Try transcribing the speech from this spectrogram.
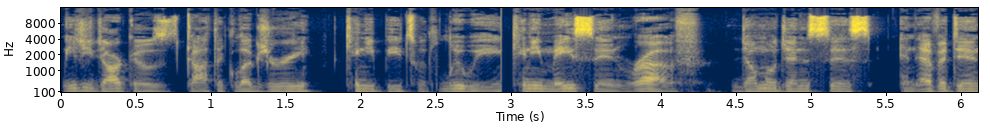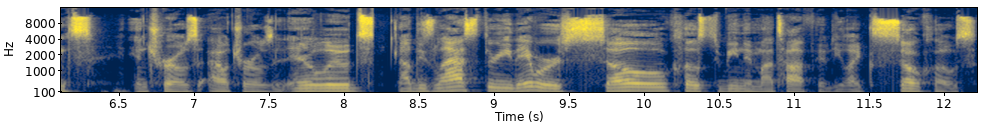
Miji Darko's Gothic Luxury, Kenny Beats with Louie, Kenny Mason, Rough, Domo Genesis, and Evidence, intros, outros, and interludes. Now, these last three, they were so close to being in my top 50, like so close.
